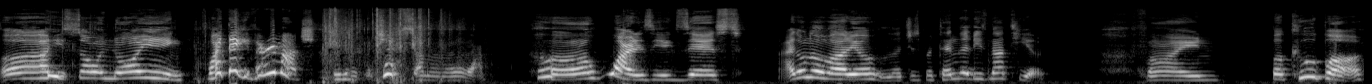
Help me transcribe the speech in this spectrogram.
Oh, he's so annoying. Why, thank you very much. Chips. Oh, why does he exist? I don't know, Mario. Let's just pretend that he's not here. Fine. But Koopa,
